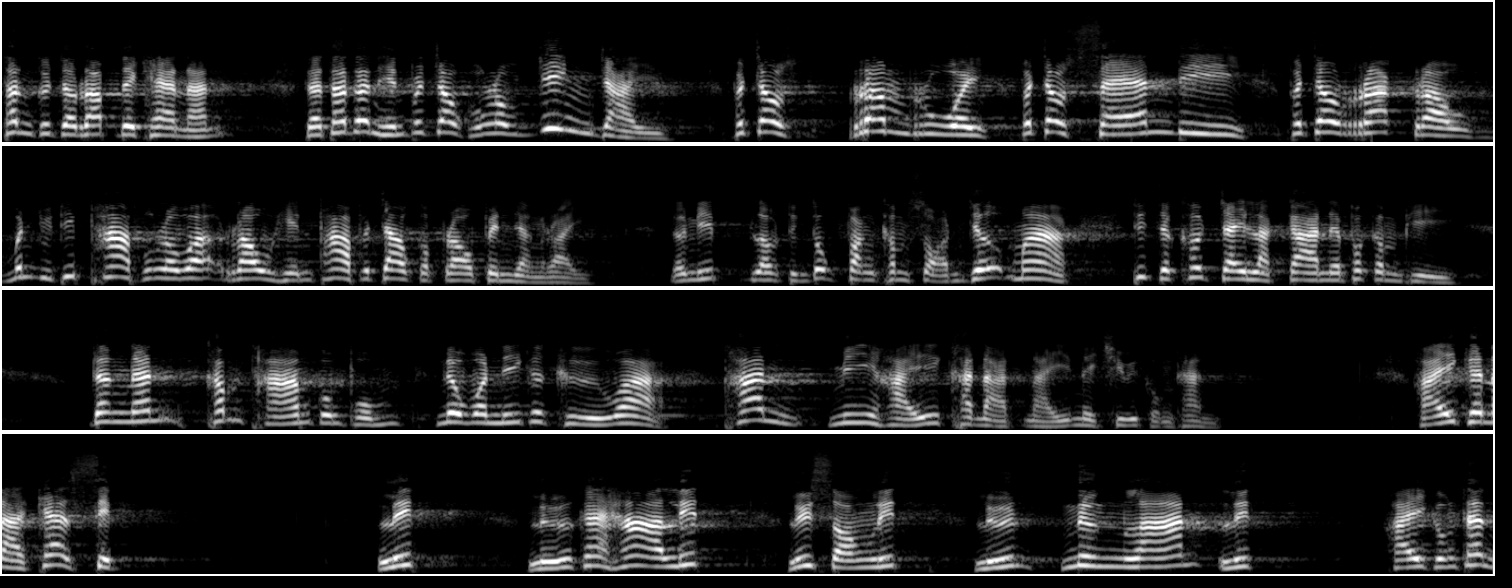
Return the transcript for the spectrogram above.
ท่านก็จะรับได้แค่นั้น แต่ถ้าท่านเห็นพระเจ้าของเรายิ่งใหญ่ พระเจ้าร่ำรวย พระเจ้าแสนดี พระเจ้ารักเรา มันอยู่ที่ภาพของเราว่าเราเห็นภาพพระเจ้ากับเราเป็นอย่างไร ดังนี้เราถึงต้องฟังคำสอนเยอะมาก ที่จะเข้าใจหลักการในพระคัมภีร์ ดังนั้นคำถามของผมในวันนี้ก็คือว่าท่านมีไหขนาดไหนในชีวิตของท่าน ไหขนาดแค่สิบลิตร หรือแค่ห้าลิตร หรือสองลิตร หรือหนึ่งล้านลิตรไหของท่าน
